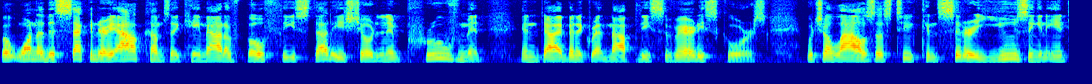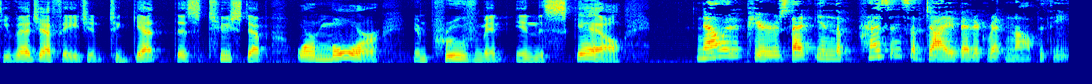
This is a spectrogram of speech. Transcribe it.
But one of the secondary outcomes that came out of both these studies showed an improvement in diabetic retinopathy severity scores which allows us to consider using an anti VEGF agent to get this two step or more improvement in the scale. Now it appears that in the presence of diabetic retinopathy,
